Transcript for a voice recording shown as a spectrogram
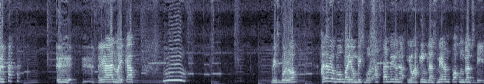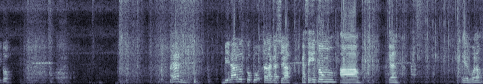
ayan, may cup. Woo! Baseball oh. Alam mo ba ba yung baseball? Asan ba yung, yung aking gloves? Meron po akong gloves dito. Ayan. Binalot ko po talaga siya. Kasi itong, um, yan. Ayun, walang,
